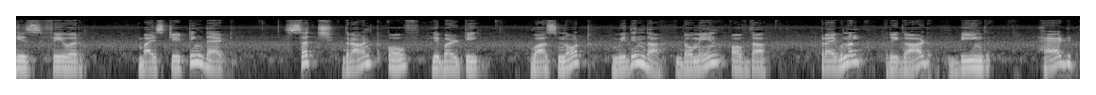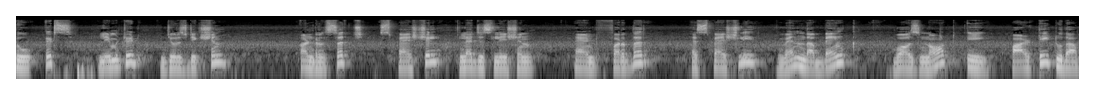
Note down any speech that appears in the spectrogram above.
his favor by stating that such grant of liberty was not within the domain of the tribunal regard being had to its limited jurisdiction under such special legislation and further especially when the bank was not a party to the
